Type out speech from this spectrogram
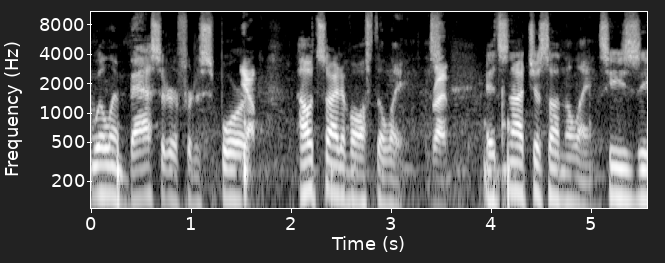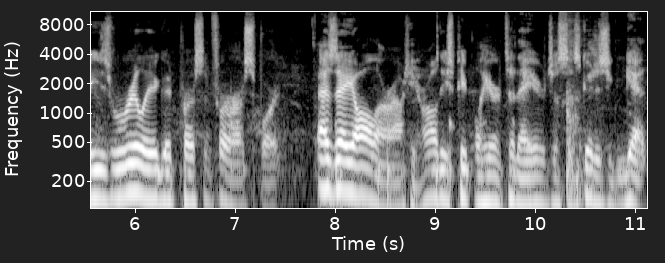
will ambassador for the sport Yep. outside of off the lanes. Right. It's not just on the lanes. He's he's really a good person for our sport, as they all are out here. All these people here today are just as good as you can get.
